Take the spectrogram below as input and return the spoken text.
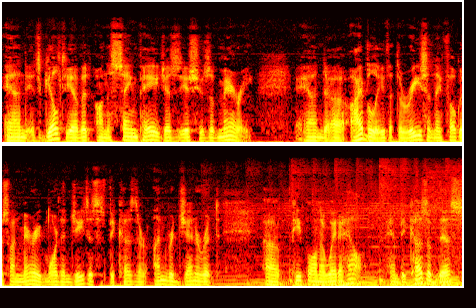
and it's guilty of it on the same page as the issues of Mary. And uh, I believe that the reason they focus on Mary more than Jesus is because they're unregenerate uh, people on their way to hell. And because of this,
